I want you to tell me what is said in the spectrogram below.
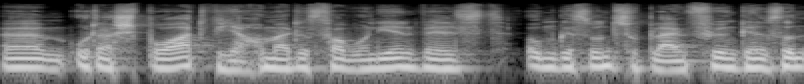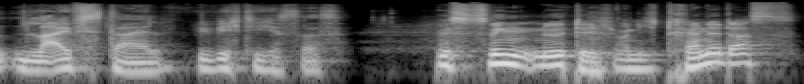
ähm, oder Sport, wie auch immer du es formulieren willst, um gesund zu bleiben, für einen gesunden Lifestyle? Wie wichtig ist das? Ist zwingend nötig und ich trenne das.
